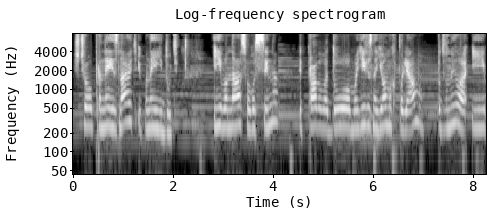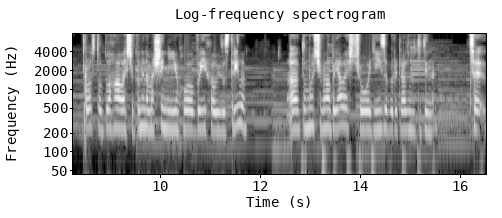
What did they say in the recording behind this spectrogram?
що про неї знають і по неї йдуть. І вона свого сина відправила до моїх знайомих полями, подзвонила і просто благала, щоб вони на машині його виїхали і зустріли, тому що вона боялася, що її заберуть разом з дитиною. Це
